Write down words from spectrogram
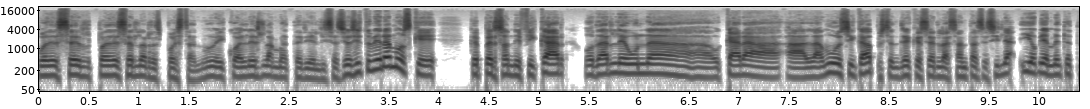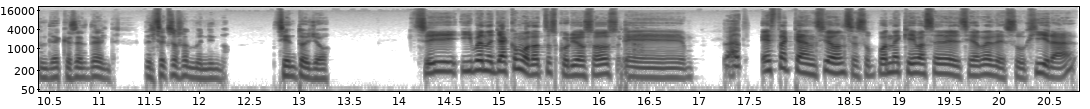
puede ser, puede ser la respuesta, ¿no? Y cuál es la materialización. Si tuviéramos que, que personificar o darle una cara a, la música, pues tendría que ser la Santa Cecilia y obviamente tendría que ser del, del sexo femenino, siento yo. Sí, y bueno, ya como datos curiosos, eh, esta canción se supone que iba a ser el cierre de su gira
